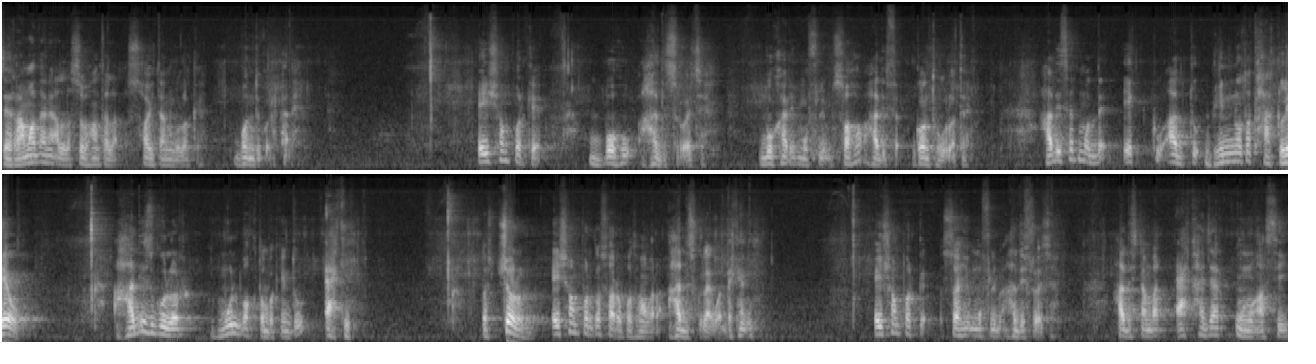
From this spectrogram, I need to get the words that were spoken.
যে রামাদানে আল্লাহ সুবাহতাল্লাহ শয়তানগুলোকে বন্দি করে ফেলে। এই সম্পর্কে বহু হাদিস রয়েছে। বুখারি, মুসলিম সহ হাদিস গ্রন্থগুলোতে। হাদিসের মধ্যে একটু আধটু ভিন্নতা থাকলেও হাদিসগুলোর মূল বক্তব্য কিন্তু একই। তো চলুন, এই সম্পর্কে সর্বপ্রথম আমরা হাদিসগুলো একবার দেখে নিই। এই সম্পর্কে সহি মুসলিম হাদিস রয়েছে। হাদিস নাম্বার এক হাজার উনআশি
